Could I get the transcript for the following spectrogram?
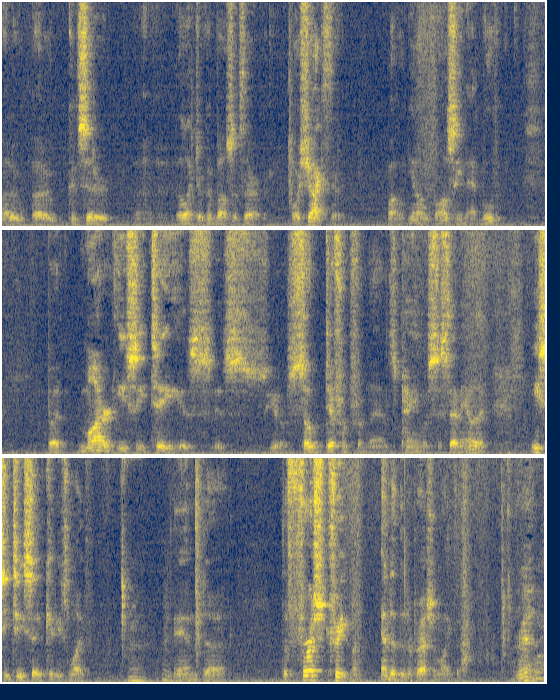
ought to, ought to consider uh, electroconvulsive therapy or shock therapy. Well, you know, we've all seen that movie. But modern ECT is, is you know, so different from that. It's painless to setting. Other ECT saved Kitty's life. And uh, the first treatment ended the depression like that. Really?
